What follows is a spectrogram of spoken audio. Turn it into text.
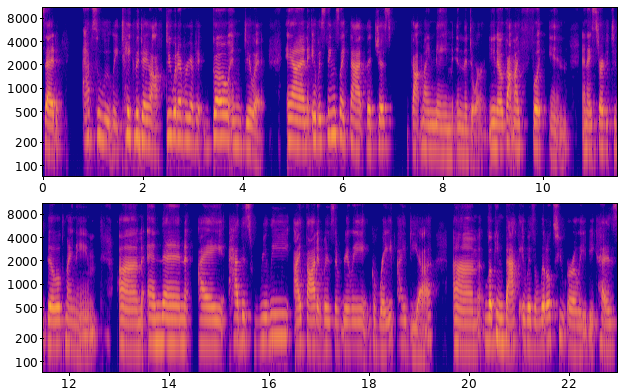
said absolutely. Take the day off. Do whatever you have to go and do it. And it was things like that that just got my name in the door you know got my foot in and i started to build my name. Um, and then i had this really i thought it was a really great idea. Um, looking back it was a little too early because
